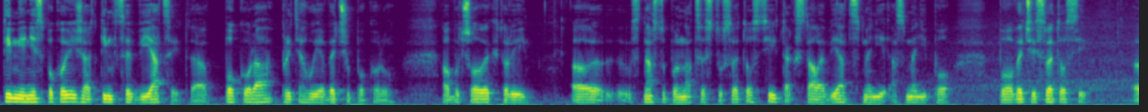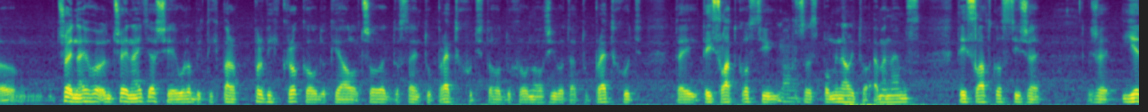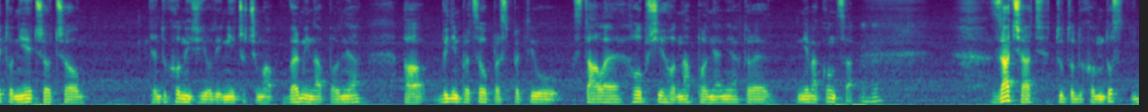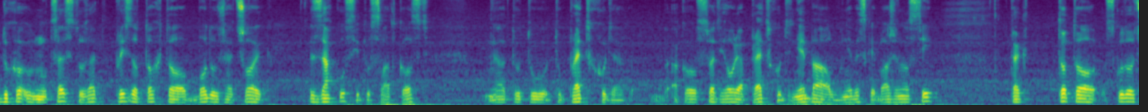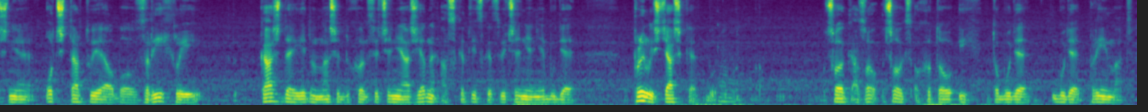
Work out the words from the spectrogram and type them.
tým je nespokojnejší a tým chce viacej. Tá pokora priťahuje väčšiu pokoru. Alebo človek, ktorý nastúpil na cestu svetosti, tak stále viac smení a smení po, po väčšej svetosti. Ehm, čo je, najho, čo je najťažšie je urobiť tých pár prvých krokov, dokiaľ človek dostane tú predchuť toho duchovného života, tú predchuť tej, tej sladkosti, ako sme spomínali, to M&M's, tej sladkosti, že, že je to niečo, čo ten duchovný život je niečo, čo ma veľmi naplňa a vidím pred sebou perspektívu stále hĺbšieho naplňania, ktoré nemá konca. Uh-huh začať túto duchovnú, duchovnú cestu, prísť do tohto bodu, že človek zakúsi tú sladkosť, e, tú, tú, tú predchuť, ako svety hovoria predchuť neba alebo nebeskej blaženosti, tak toto skutočne odštartuje alebo zrýchli každé jedno naše duchovné cvičenie a žiadne asketické cvičenie nebude príliš ťažké človek, a človek s ochotou ich to bude, bude prijímať.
